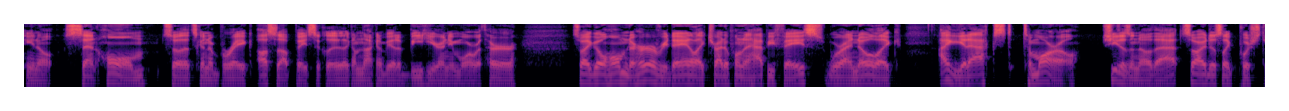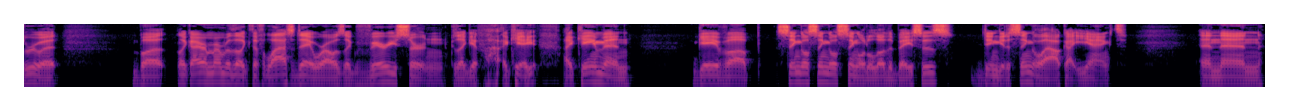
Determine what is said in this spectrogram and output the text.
you know, sent home. So that's going to break us up basically. Like I'm not going to be able to be here anymore with her. So I go home to her every day, and like try to put on a happy face where I know like I could get axed tomorrow. She doesn't know that, so I just like push through it. But like I remember like the last day where I was like very certain because I get I came, I came in, gave up single single single to load the bases didn't get a single out, got yanked. And then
